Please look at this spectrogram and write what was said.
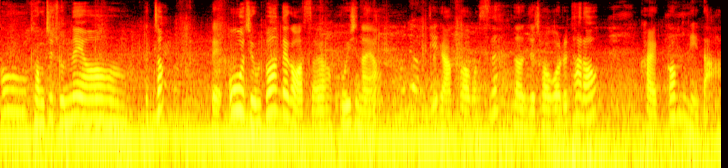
어, 경치 좋네요. 그쵸? 네. 오, 지금 또 한 대가 왔어요. 보이시나요? 여기 아쿠아버스. 그래서 이제 저거를 타러 갈 겁니다.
